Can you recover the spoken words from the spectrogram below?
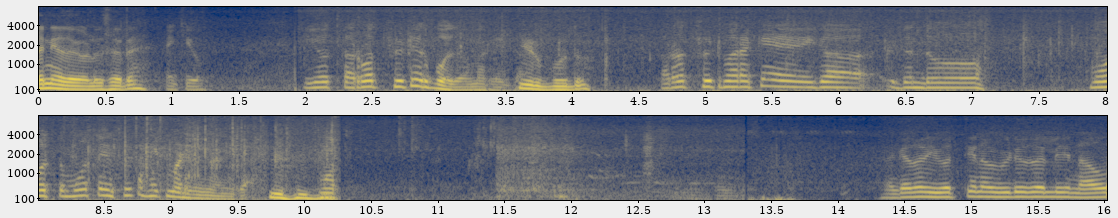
ಧನ್ಯವಾದಗಳು ಸರ್ ಥ್ಯಾಂಕ್ ಯು ಇವತ್ತು ಅರವತ್ತು ಫೀಟ್ ಇರ್ಬೋದು ಮರ ಇರ್ಬೋದು. ಅರವತ್ತು ಫೀಟ್ ಮರಕ್ಕೆ ಈಗ ಇದೊಂದು ಮೂವತ್ತು ಮೂವತ್ತೈದು ಫೀಟ್ ಹೈಟ್ ಮಾಡಿದ್ದೀನಿ ನಾನೀಗ. ಹಾಗಾದರೆ ಇವತ್ತಿನ ವಿಡಿಯೋದಲ್ಲಿ ನಾವು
